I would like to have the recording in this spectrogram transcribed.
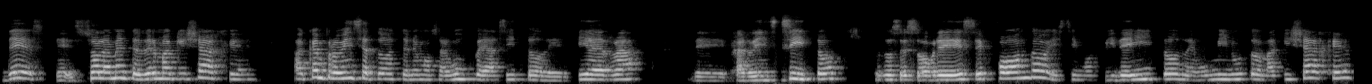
de, eh, solamente del maquillaje, acá en provincia todos tenemos algún pedacito de tierra, de jardincito, entonces sobre ese fondo hicimos videitos de un minuto de maquillaje,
